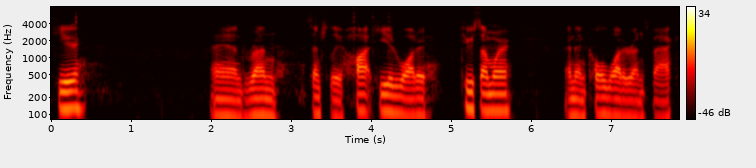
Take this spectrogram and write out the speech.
here and run essentially hot heated water to somewhere and then cold water runs back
